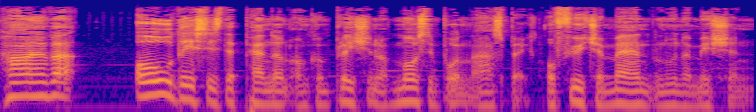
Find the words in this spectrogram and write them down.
However, all this is dependent on completion of most important aspect of future manned lunar mission,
